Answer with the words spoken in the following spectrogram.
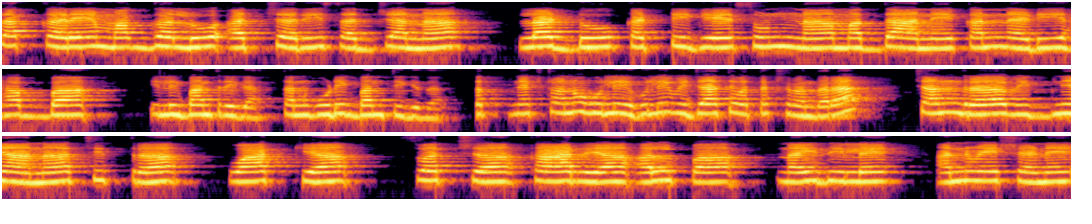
ಸಕ್ಕರೆ, ಮಗ್ಗಲು, ಅಚ್ಚರಿ, ಸಜ್ಜನ, ಲಡ್ಡು, ಕಟ್ಟಿಗೆ, ಸುಣ್ಣ, ಮದ್ದಾನೆ, ಕನ್ನಡಿ, ಹಬ್ಬ. ಇಲ್ಲಿಗೆ ಬಂತ್ರಿ ಈಗ. ತನ್ನ ಗೂಡಿಗೆ ಬಂತೀಗಿದ ನೆಕ್ಸ್ಟ್ ಒನ್ ಹುಲಿ. ಹುಲಿ ವಿಜಾತಿ ಒತ್ತಕ್ಷರ ಅಂದರ. ಚಂದ್ರ, ವಿಜ್ಞಾನ, ಚಿತ್ರ, ವಾಕ್ಯ, ಸ್ವಚ್ಛ, ಕಾರ್ಯ, ಅಲ್ಪ, ನೈದಿಲೆ, ಅನ್ವೇಷಣೆ,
